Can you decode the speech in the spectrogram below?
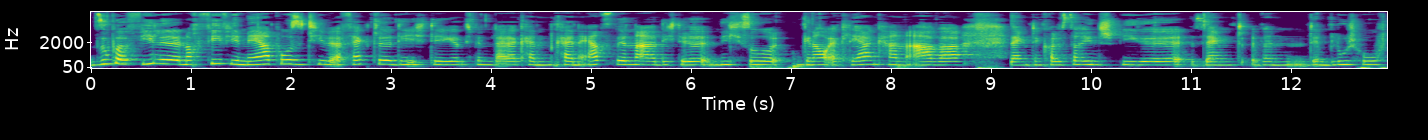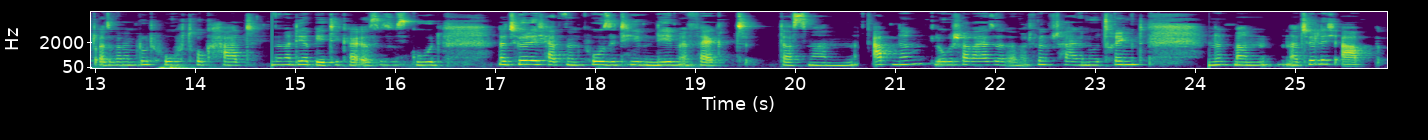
super viele, noch viel, viel mehr positive Effekte, die ich dir jetzt, ich bin leider kein, keine Ärztin, äh, die ich dir nicht so genau erklären kann, aber senkt den Cholesterinspiegel, senkt, wenn den Bluthochdruck, also wenn man Bluthochdruck hat, wenn man Diabetiker ist, ist es gut. Natürlich hat es einen positiven Nebeneffekt dass man abnimmt, logischerweise, wenn man fünf Tage nur trinkt, nimmt man natürlich ab.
